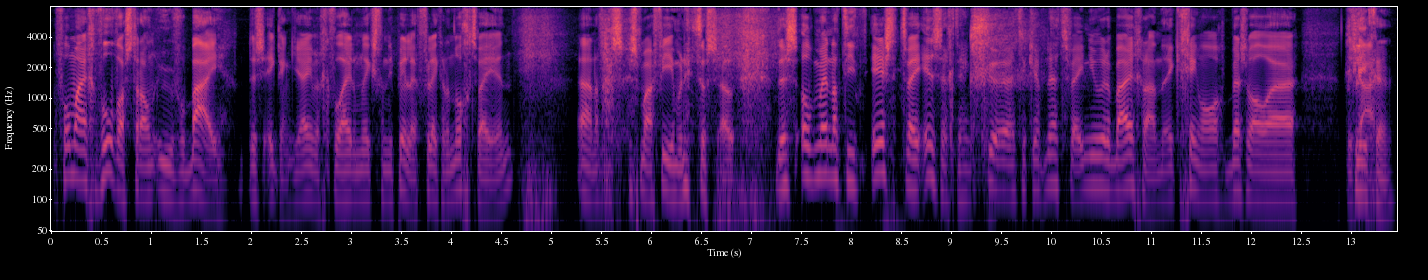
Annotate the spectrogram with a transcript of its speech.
voor mijn gevoel was er al een uur voorbij. Dus ik denk, jij, mijn gevoel helemaal niks van die pillen. Ik flikker er nog twee in. Ja, dat was dus maar vier minuten of zo. Dus op het moment dat die eerste twee in zag, denk ik, kut, ik heb net twee nieuwe erbij gedaan. Ik ging al best wel... eh, dus Vliegen.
